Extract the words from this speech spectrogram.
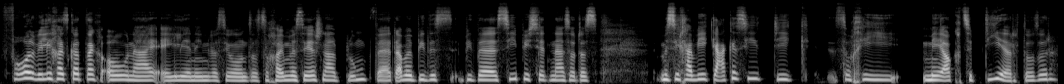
Voll, weil ich jetzt gerade denke, oh nein, Alien-Invasion, das kann immer sehr schnell plump werden. Aber bei, des, bei der Sieb ist es dann auch so, dass man sich auch wie gegenseitig so ein mehr akzeptiert, oder?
